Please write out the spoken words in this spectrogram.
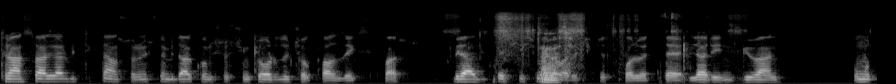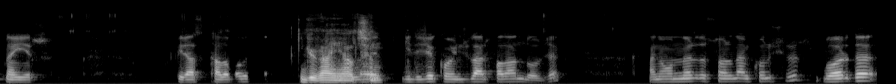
transferler bittikten sonra üstüne bir daha konuşuruz. Çünkü orada da çok fazla eksik var. Birazcık da şişme evet. var açıkçası Forvet'te. Larin, Güven, Umut Nayır. Biraz kalabalık. Güven Yalçın. Evet, gidecek oyuncular falan da olacak. Hani onları da sonradan konuşuruz. Bu arada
